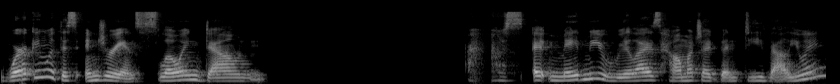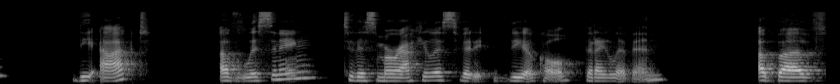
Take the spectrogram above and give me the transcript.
working with this injury and slowing down, was, it made me realize how much I'd been devaluing the act of listening to this miraculous vehicle that I live in above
